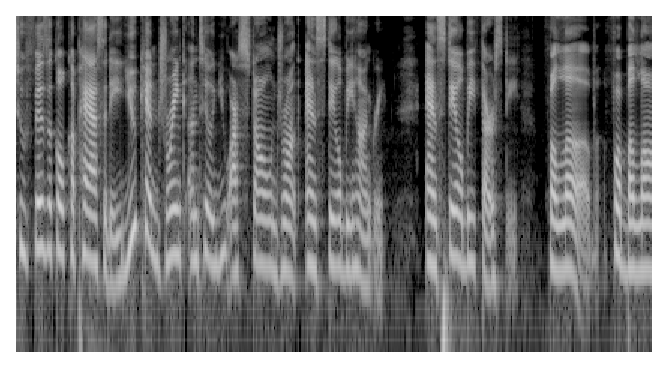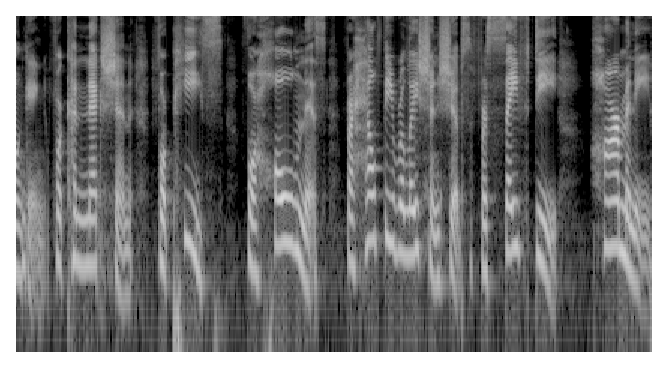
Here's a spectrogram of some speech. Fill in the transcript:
to physical capacity. You can drink until you are stone drunk and still be hungry and still be thirsty for love, for belonging, for connection, for peace, for wholeness, for healthy relationships, for safety, harmony,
